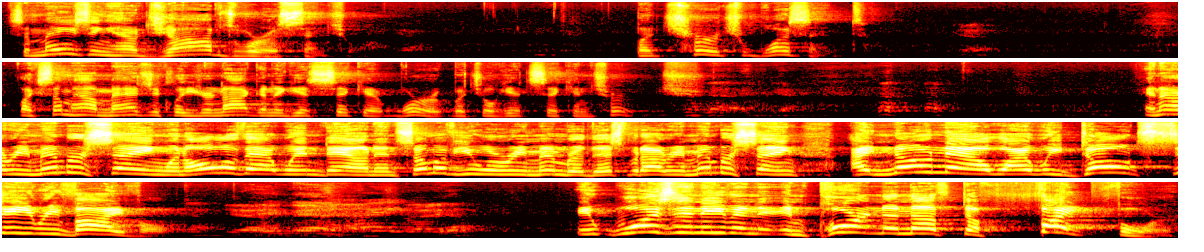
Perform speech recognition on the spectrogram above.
It's amazing how jobs were essential, but church wasn't. Like somehow magically you're not going to get sick at work, but you'll get sick in church. And I remember saying when all of that went down, and some of you will remember this, but I remember saying, I know now why we don't see revival. It wasn't even important enough to fight for.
